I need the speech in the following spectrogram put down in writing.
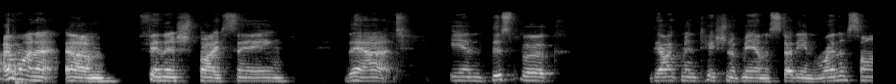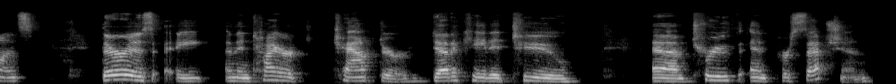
I want to um, finish by saying that in this book, The Augmentation of Man, a study in Renaissance, there is a, an entire chapter dedicated to um, truth and perception.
